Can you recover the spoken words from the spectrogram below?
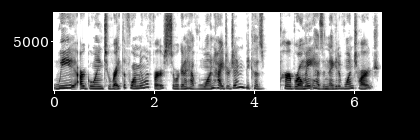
We are going to write the formula first. So we're going to have one hydrogen because perbromate has a negative one charge.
